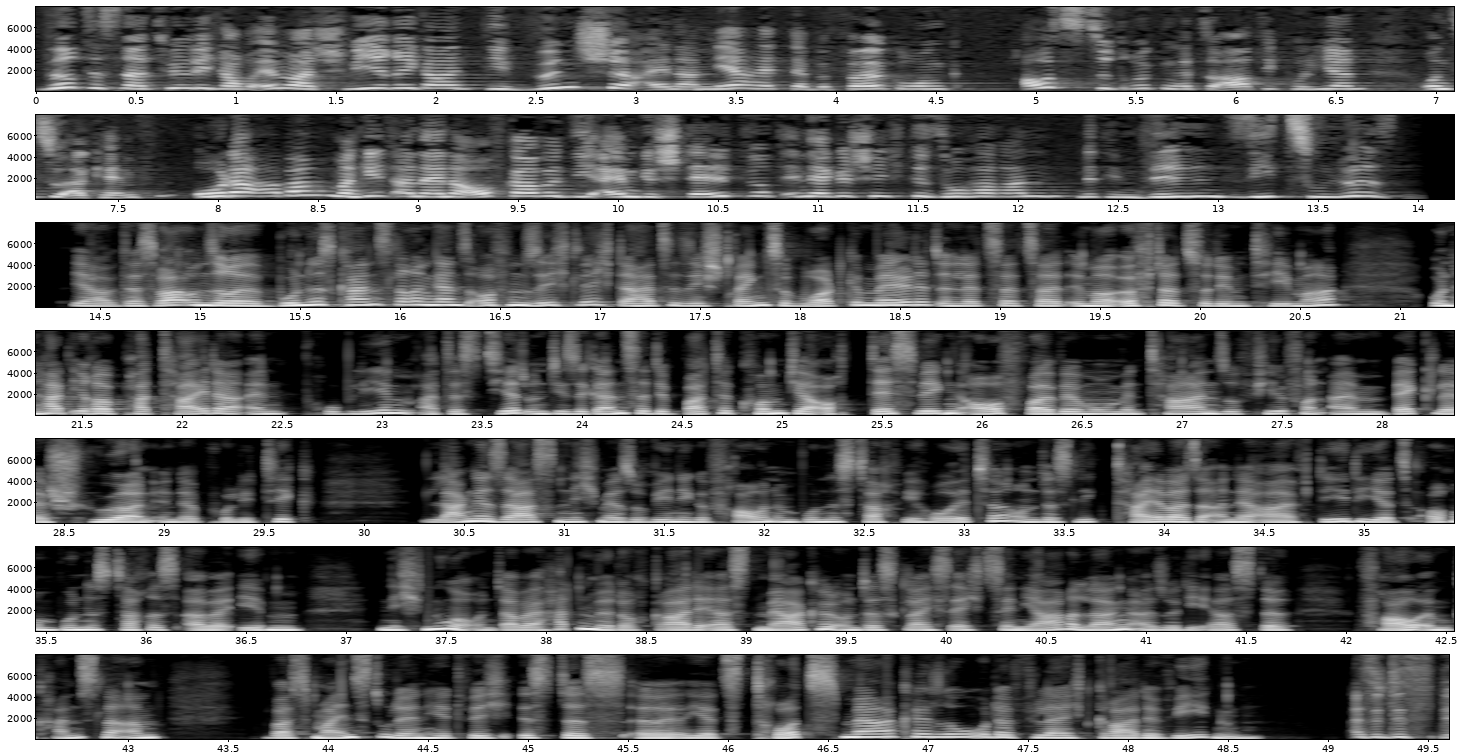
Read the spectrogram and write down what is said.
wird es natürlich auch immer schwieriger, die Wünsche einer Mehrheit der Bevölkerung auszudrücken, zu artikulieren und zu erkämpfen. Oder aber man geht an eine Aufgabe, die einem gestellt wird in der Geschichte, so heran, mit dem Willen, sie zu lösen. Ja, das war unsere Bundeskanzlerin ganz offensichtlich. Da hat sie sich streng zu Wort gemeldet, in letzter Zeit immer öfter zu dem Thema und hat ihrer Partei da ein Problem attestiert. Und diese ganze Debatte kommt ja auch deswegen auf, weil wir momentan so viel von einem Backlash hören in der Politik. Lange saßen nicht mehr so wenige Frauen im Bundestag wie heute. Und das liegt teilweise an der AfD, die jetzt auch im Bundestag ist, aber eben nicht nur. Und dabei hatten wir doch gerade erst Merkel und das gleich 16 Jahre lang, also die erste Frau im Kanzleramt. Was meinst du denn, Hedwig? Ist das äh, jetzt trotz Merkel so oder vielleicht gerade wegen? Also das,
